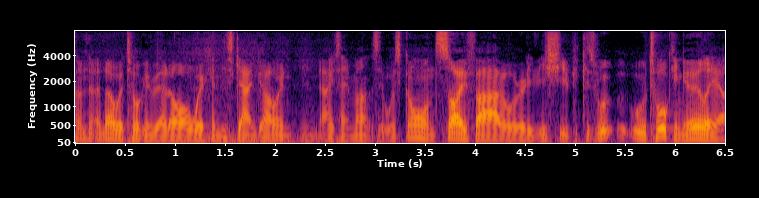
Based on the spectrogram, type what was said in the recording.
I know we're talking about, oh, where can this game go in, in 18 months? It was gone so far already this year because we, we were talking earlier.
